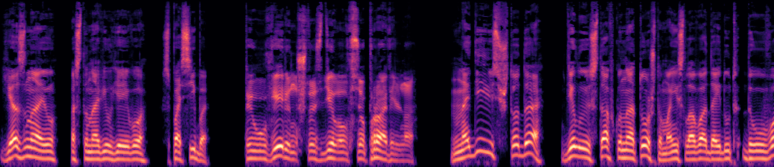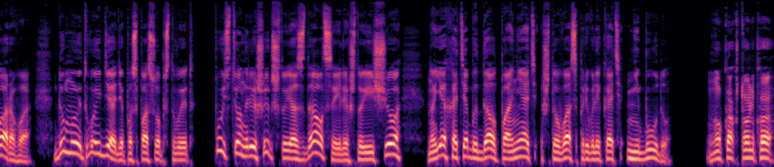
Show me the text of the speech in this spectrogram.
«Я знаю», — остановил я его. «Спасибо». «Ты уверен, что сделал все правильно?» «Надеюсь, что да. Делаю ставку на то, что мои слова дойдут до Уварова. Думаю, твой дядя поспособствует. Пусть он решит, что я сдался или что еще, но я хотя бы дал понять, что вас привлекать не буду». «Ну, как только...»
